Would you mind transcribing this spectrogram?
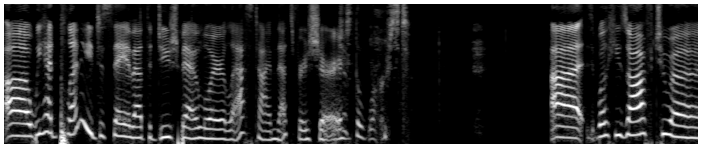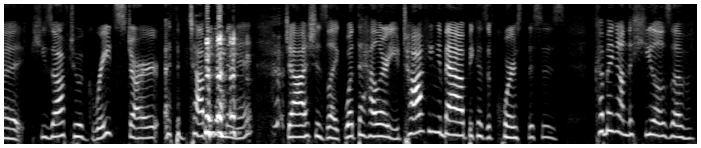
uh, we had plenty to say about the douchebag lawyer last time, that's for sure. Just the worst. Uh, well, he's off to a he's off to a great start at the top of the minute. Josh is like, "What the hell are you talking about?" Because of course, this is coming on the heels of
